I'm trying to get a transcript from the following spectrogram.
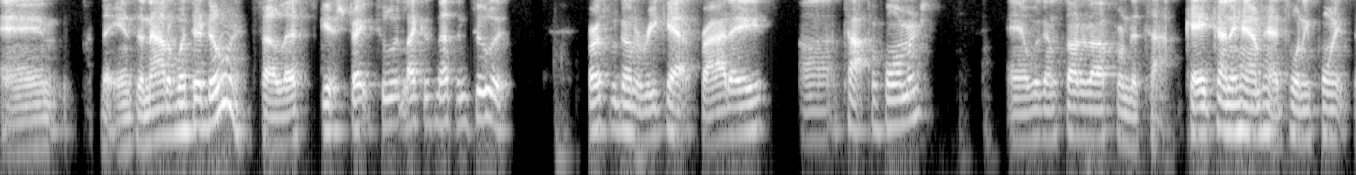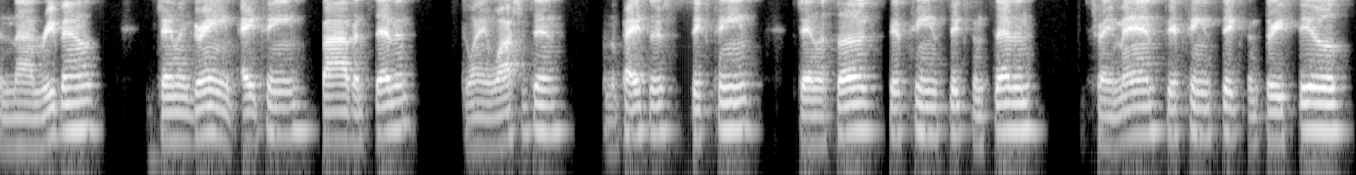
and the ins and out of what they're doing. So let's get straight to it like it's nothing to it. First, we're going to recap Friday's uh, top performers. And we're going to start it off from the top. Cade Cunningham had 20 points and nine rebounds. Jalen Green, 18, 5 and 7. Duane Washington from the Pacers, 16. Jalen Suggs, 15, 6 and 7. Tre Mann, 15, 6 and 3 steals.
